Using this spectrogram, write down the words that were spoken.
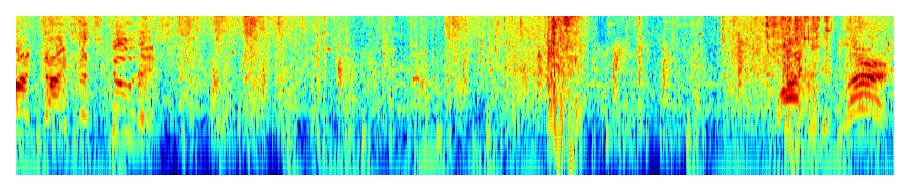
on, guys, let's do this! Watch it, learn!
